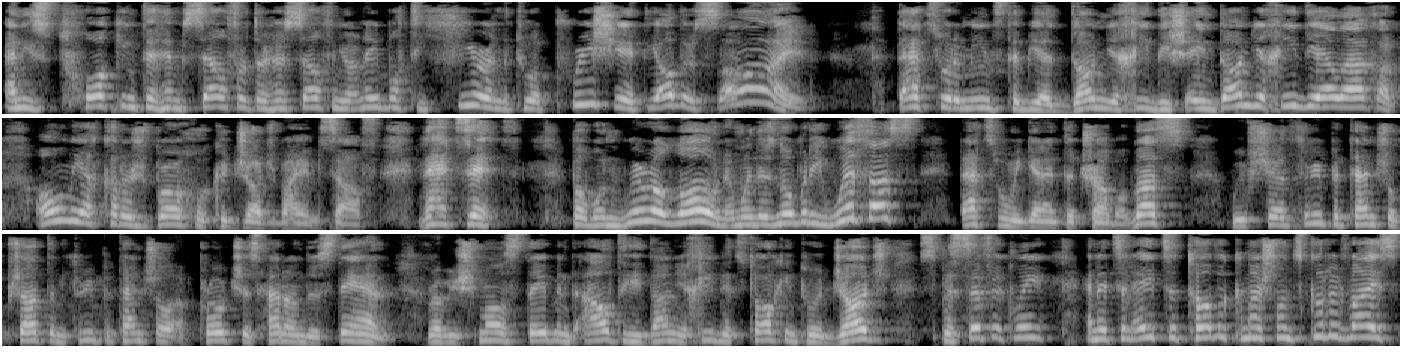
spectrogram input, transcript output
And he's talking to himself or to herself, and you're unable to hear and to appreciate the other side. That's what it means to be a don yechidi. Shein don yechidi el Only a Kadosh Baruch Hu could judge by himself. That's it. But when we're alone and when there's nobody with us, that's when we get into trouble. Thus, we've shared three potential pshatim, three potential approaches how to understand Rabbi Shmuel's statement, Al Tihidan Yechid, it's talking to a judge specifically, and it's an Eitzah Tova Kamashal, it's good advice,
